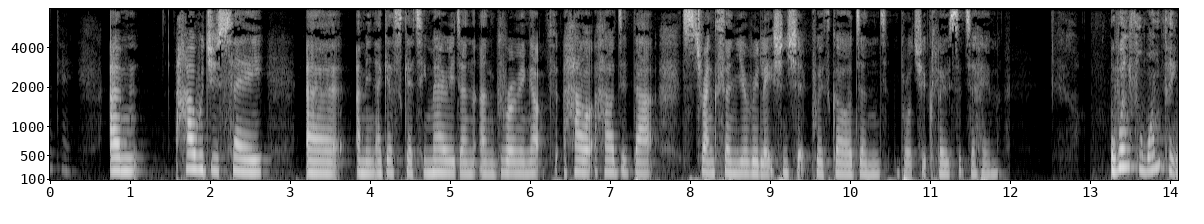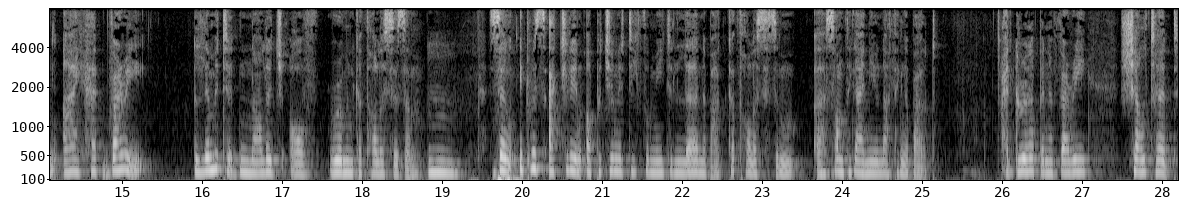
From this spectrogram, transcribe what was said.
Okay. Um, how would you say? Uh, I mean, I guess getting married and, and growing up. How how did that strengthen your relationship with God and brought you closer to Him? Well, for one thing, I had very limited knowledge of Roman Catholicism. So it was actually an opportunity for me to learn about Catholicism, uh, something I knew nothing about. I'd grown up in a very sheltered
